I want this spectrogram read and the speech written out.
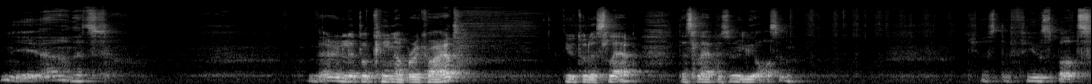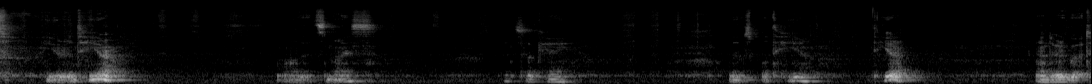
Yeah, that's very little cleanup required due to the slab. The slab is really awesome. Just a few spots here and here. Oh, that's nice. That's okay. Little spot here, here, and we're good.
